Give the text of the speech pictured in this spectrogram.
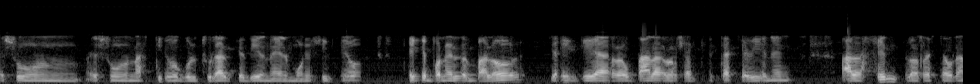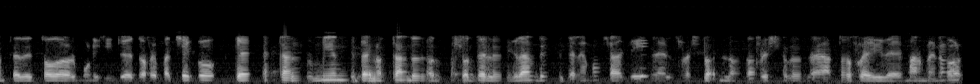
es un, es un activo cultural que tiene el municipio, hay que ponerlo en valor y hay que arropar a los artistas que vienen, a la gente, los restaurantes de todo el municipio de Torre Pacheco, que están durmiendo y pernoctando en los hoteles grandes que tenemos aquí, en, el, los dos de la Torre y de Mar Menor,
